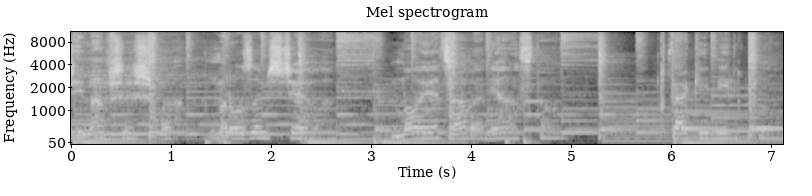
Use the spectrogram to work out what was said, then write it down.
Zima przyszła, mrozem ścięła moje całe miasto. Ptaki milkną,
